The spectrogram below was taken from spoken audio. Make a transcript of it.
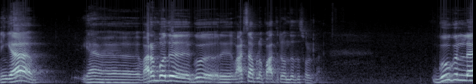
நீங்கள் வரும்போது கூ ஒரு வாட்ஸ்அப்பில் பார்த்துட்டு வந்தது சொல்கிறேன் கூகுளில்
